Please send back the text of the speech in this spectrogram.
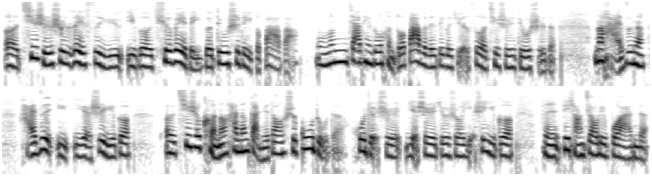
呃，其实是类似于一个缺位的一个丢失的一个爸爸。我们家庭中很多爸爸的这个角色其实是丢失的，那孩子呢？孩子也也是一个。呃，其实可能还能感觉到是孤独的，或者是也是就是说，也是一个很非常焦虑不安的。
